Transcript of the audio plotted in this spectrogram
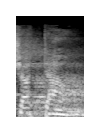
disconnected.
